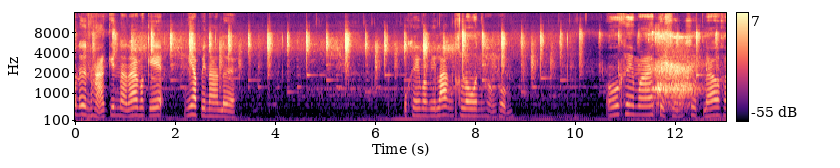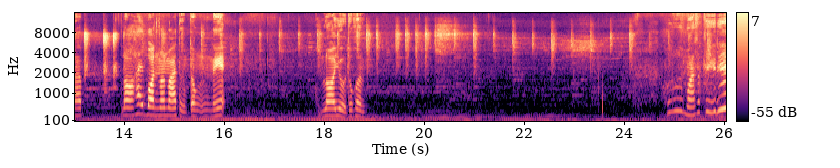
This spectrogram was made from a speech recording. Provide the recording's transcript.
คนอื่นหากินน่ะนะเมื่อกี้เงียบไปนานเลย โอเคมามีร่างโคลนของผม โอเคมาจุดสูงสุดแล้วครับ รอให้บอลมันมาถึงตรงนี้ ผมรออยู่ทุกคนมาสักทีดิ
